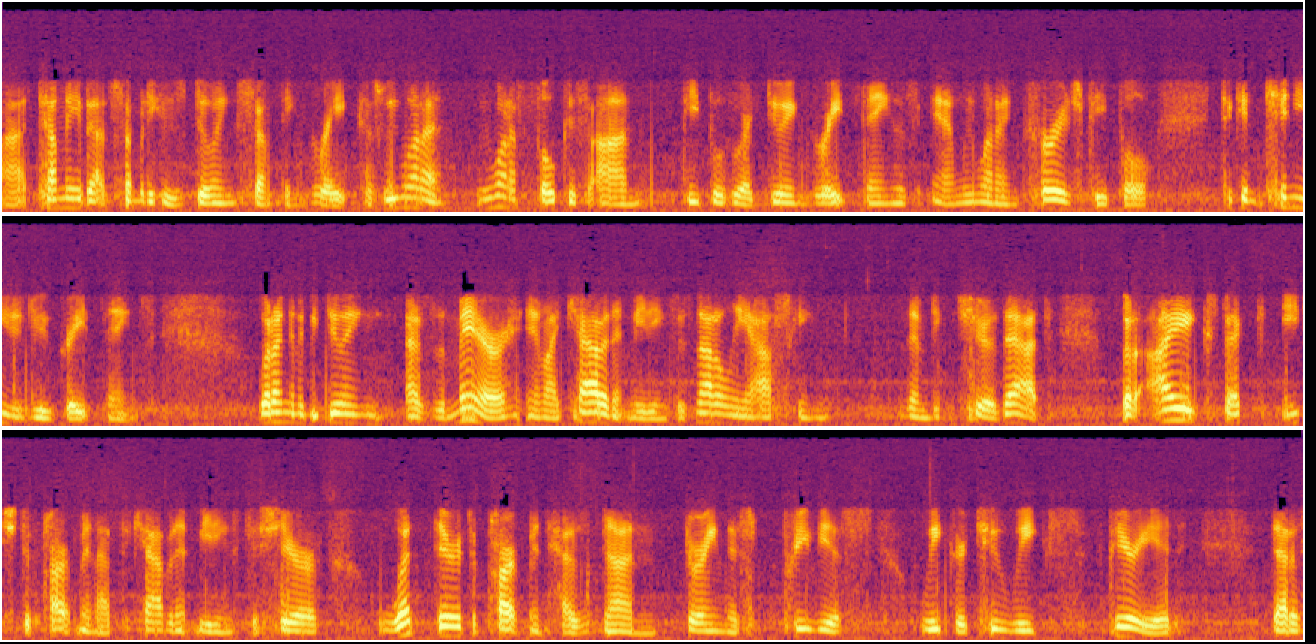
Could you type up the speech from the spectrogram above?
Uh, tell me about somebody who's doing something great because we want to we want to focus on people who are doing great things and we want to encourage people to continue to do great things. What I'm going to be doing as the mayor in my cabinet meetings is not only asking them to share that, but I expect each department at the cabinet meetings to share what their department has done during this previous week or two weeks period that has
